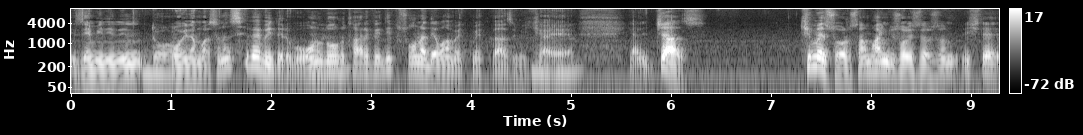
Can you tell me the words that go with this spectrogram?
zemininin Doğru. oynamasının sebebidir bu. Onu doğru tarif edip sonra devam etmek lazım hikayeye. Yani caz kime sorsam hangi soru sorsam işte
